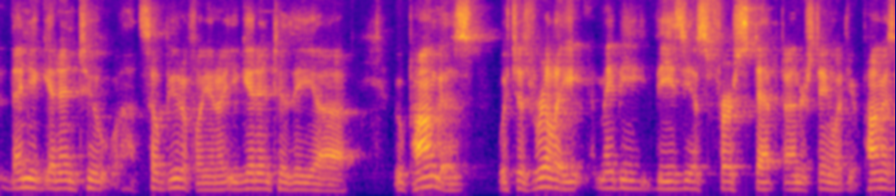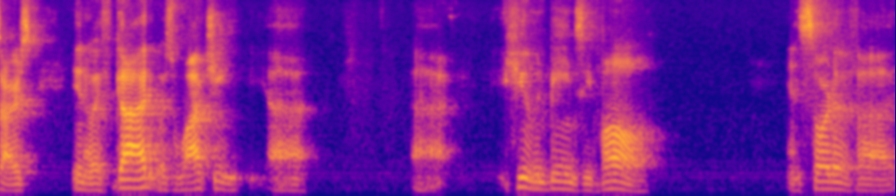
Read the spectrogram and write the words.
then you get into, so beautiful, you know, you get into the uh, Upangas, which is really maybe the easiest first step to understanding what the Upangas are is, you know, if God was watching uh, uh, human beings evolve, and sort of uh,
